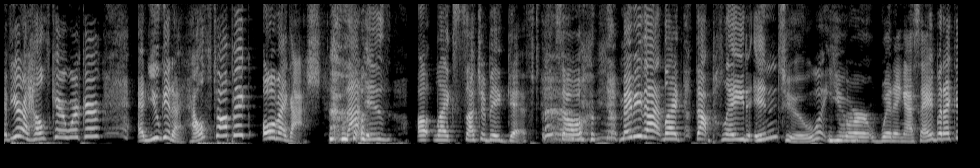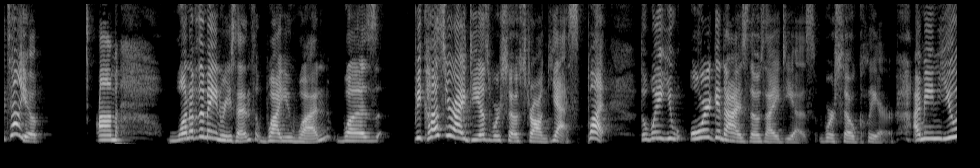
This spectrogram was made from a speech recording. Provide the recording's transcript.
If you're a healthcare worker and you get a health topic, oh my gosh, that is uh, like such a big gift. So maybe that like that played into mm-hmm. your winning essay, but I could tell you, um, one of the main reasons why you won was because your ideas were so strong. Yes, but the way you organize those ideas were so clear. I mean, you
